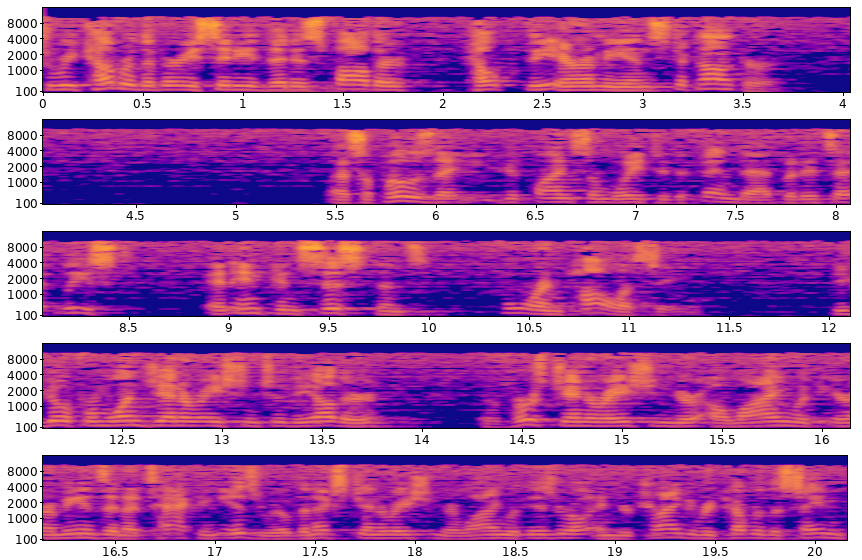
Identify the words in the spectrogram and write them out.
to recover the very city that his father helped the Arameans to conquer. I suppose that you could find some way to defend that, but it's at least an inconsistent foreign policy. You go from one generation to the other. The first generation, you're allying with Arameans and attacking Israel. The next generation, you're allying with Israel and you're trying to recover the same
